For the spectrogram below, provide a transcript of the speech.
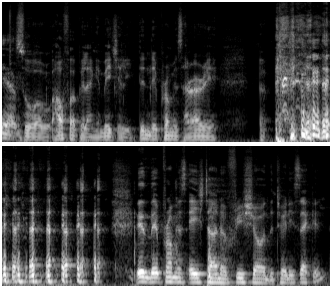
Yeah. So uh, how far Pelang in Major League? Didn't they promise Harare? uh, didn't they promise H Town a free show on the twenty second?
